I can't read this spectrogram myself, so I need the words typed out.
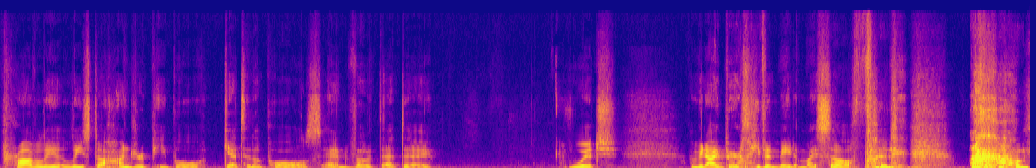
probably at least a hundred people get to the polls and vote that day which I mean, I barely even made it myself, but um,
